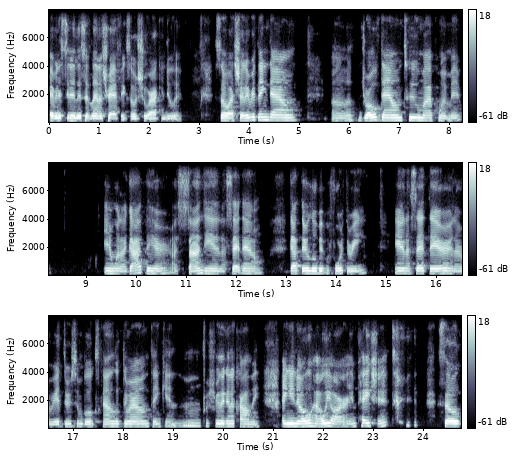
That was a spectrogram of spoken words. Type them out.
having to sit in this Atlanta traffic. So, sure, I can do it. So, I shut everything down, uh, drove down to my appointment. And when I got there, I signed in, I sat down, got there a little bit before three. And I sat there and I read through some books, kind of looked around thinking, mm, for sure they're going to call me. And you know how we are, impatient. So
